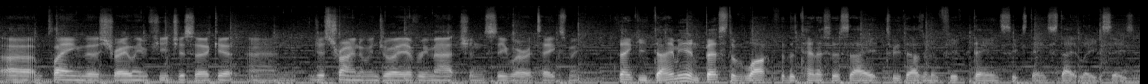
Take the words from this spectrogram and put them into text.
uh, playing the Australian Future Circuit and just trying to enjoy every match and see where it takes me. Thank you, Damian. And best of luck for the Tennis SA 2015-16 State League season.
